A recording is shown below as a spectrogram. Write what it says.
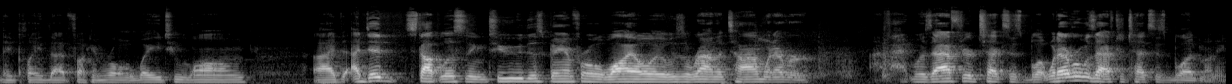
they played that fucking role way too long. I, I did stop listening to this band for a while. It was around the time whenever was after Texas Blood, whatever was after Texas Blood Money.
